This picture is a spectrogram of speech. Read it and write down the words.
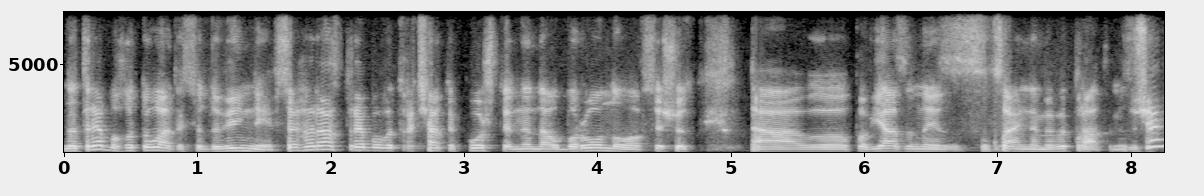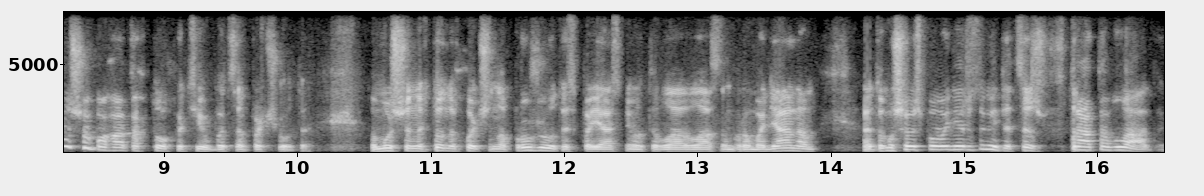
не треба готуватися до війни. Все гаразд, треба витрачати кошти не на оборону, а все щось пов'язане з соціальними витратами. Звичайно, що багато хто хотів би це почути, тому що ніхто не хоче напружуватись, пояснювати власним громадянам. Е, Тому що ви ж повинні розуміти, це ж втрата влади.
